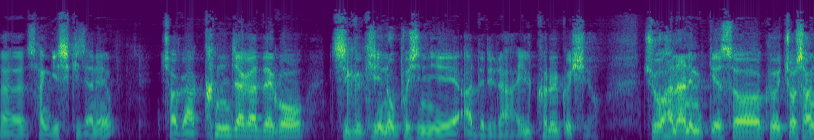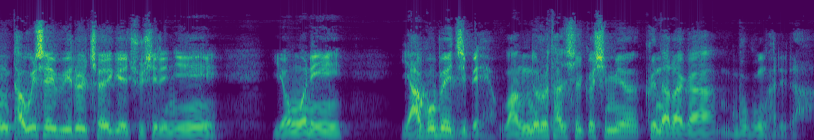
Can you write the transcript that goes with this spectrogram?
어, 상기시키잖아요. 저가 큰 자가 되고 지극히 높으신 이의 아들이라 일컬을 것이요. 주 하나님께서 그 조상 다윗의 위를 저에게 주시리니 영원히 야곱의 집에 왕노로 다실 것이며 그 나라가 무궁하리라.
